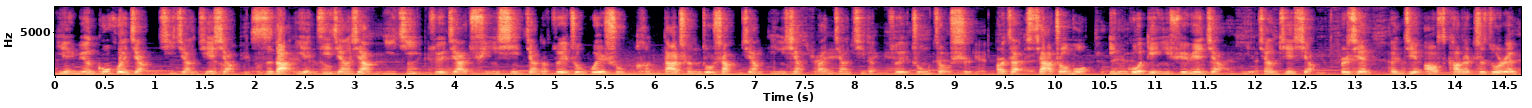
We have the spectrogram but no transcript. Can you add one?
演员工会奖即将揭晓，四大演技奖项以及最佳群戏奖的最终归属，很大程度上将影响颁奖季的最终走势。而在下周末，英国电影学院奖也将揭晓。日前，本届奥斯卡的制作人、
